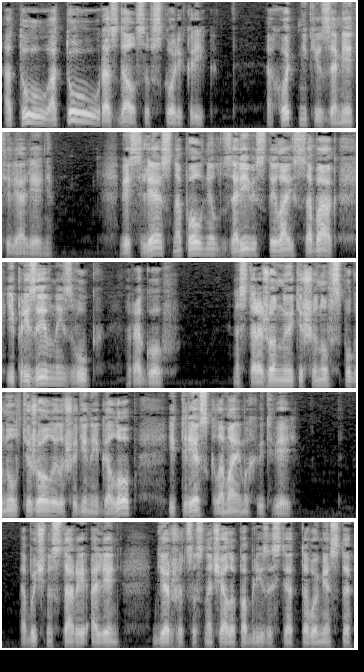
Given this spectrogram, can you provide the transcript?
«Ату! Ату!» — раздался вскоре крик. Охотники заметили оленя. Весь лес наполнил заливистый лай собак и призывный звук рогов. Настороженную тишину вспугнул тяжелый лошадиный галоп и треск ломаемых ветвей. Обычно старый олень держится сначала поблизости от того места,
